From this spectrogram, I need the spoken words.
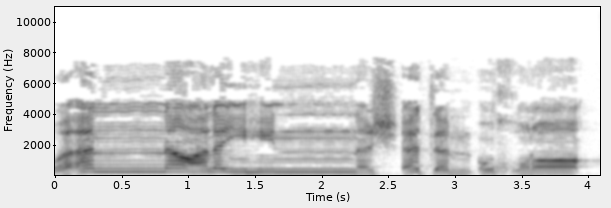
وأن عليه النشأة الأخرى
